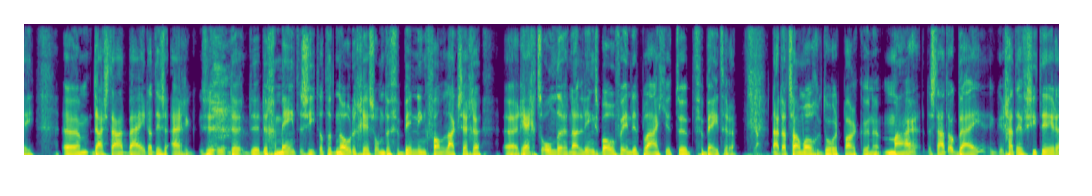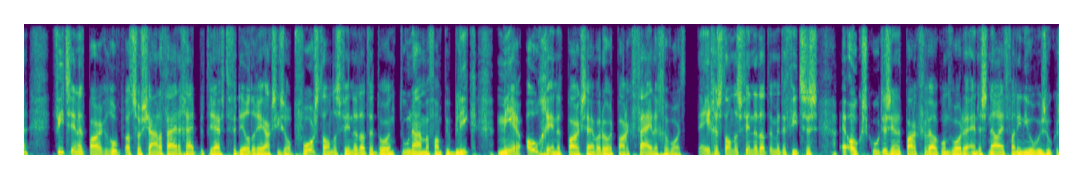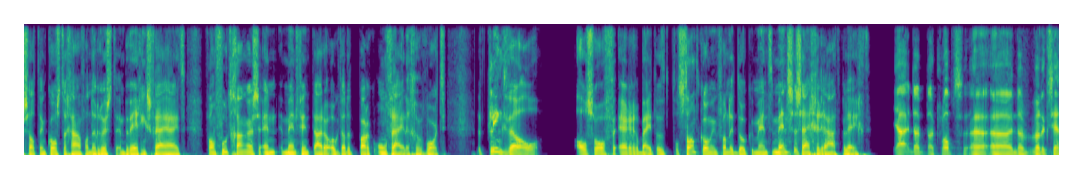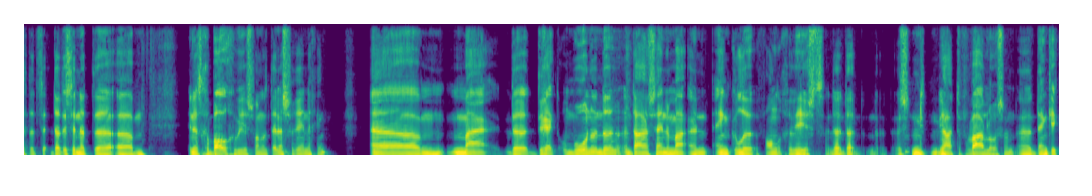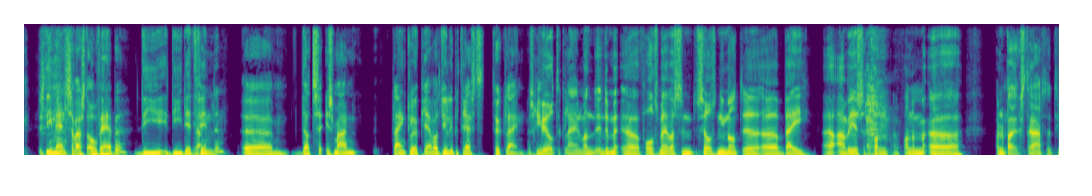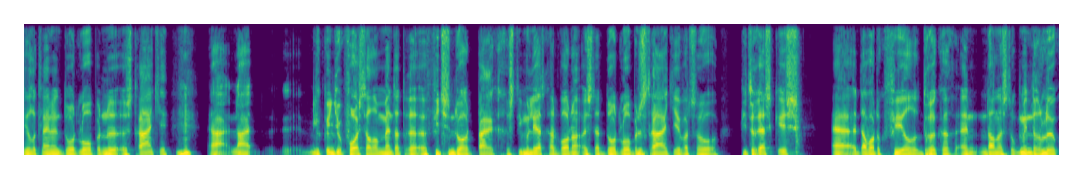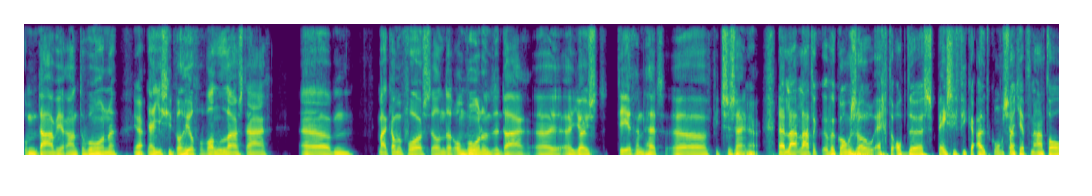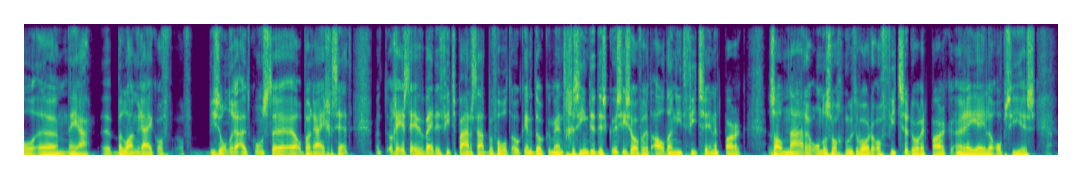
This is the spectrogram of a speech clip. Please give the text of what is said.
Ehm, daar staat bij, dat is eigenlijk. De, de, de gemeente ziet dat het nodig is om de verbinding van, laat ik zeggen, rechtsonder naar linksboven in dit plaatje te verbeteren. Nou, dat zou mogelijk door het park kunnen. Maar er staat ook bij, Ik ga het even citeren. Fietsen in het park roept wat sociale veiligheid betreft verdeelde reacties op. Voorstanders vinden dat er door een toename van publiek meer ogen in het park zijn, waardoor het park veiliger wordt. Tegenstanders vinden dat er met de fietsers ook scooters in het park verwelkomd worden en de snelheid van die nieuwe bezoekers zal ten koste gaan van de rust en bewegingsvrijheid van voetgangers en men vindt daardoor ook dat het park onveiliger wordt. Het klinkt wel alsof er bij de totstandkoming van dit document mensen zijn geraadpleegd. Ja, dat, dat klopt. Eh, eh, dat, wat ik zeg, dat, dat is in het, ehm, in het gebouw geweest van de tennisvereniging. Ehm, maar de direct omwonenden, daar zijn er maar een enkele van geweest. Dat, dat is niet ja, te verwaarlozen, denk ik. Dus die mensen waar ze het over hebben, die, die dit Ja. vinden, ehm, dat is maar een klein clubje en wat jullie betreft te klein misschien. Veel te klein. Want in de, volgens mij was er zelfs niemand bij aanwezig van, van, de, van de Parkstraat. Het hele kleine doorlopende eh, straatje. Mhm. Ja, nou, eh, je kunt je ook voorstellen op het moment dat er eh, fietsen door het park gestimuleerd gaat worden, is dat doorlopende straatje wat zo pittoresk is. eh daar wordt ook veel drukker en dan is het ook minder leuk om daar weer aan te wonen. Ja. je ziet wel heel veel wandelaars daar. Ehm, maar ik kan me voorstellen dat omwonenden daar eh, eh, juist tegen het eh, fietsen zijn. Ja. Nou, la- laat ik, we komen zo echt op de specifieke uitkomst. Want je hebt een aantal nou ja, belangrijke of, of bijzondere uitkomsten op een rij gezet. Maar toch eerst even bij de fietspaden staat bijvoorbeeld ook in het document... gezien de discussies over het al dan niet fietsen in het park... zal nader onderzocht moeten worden of fietsen door het park een reële optie is. Ehm,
